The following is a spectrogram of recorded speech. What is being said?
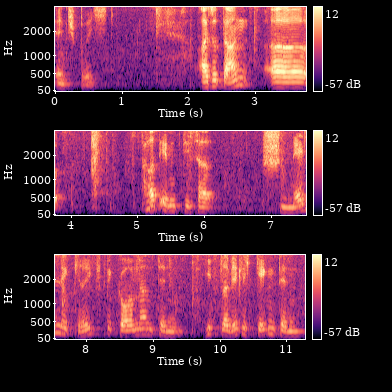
entspricht. Also dann äh, hat eben dieser schnelle Krieg begonnen, den Hitler wirklich gegen den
